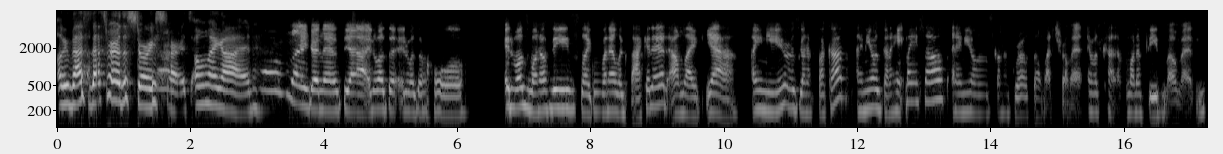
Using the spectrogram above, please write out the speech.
oh, that's that's where the story starts. Oh my god. Oh my goodness. Yeah, it was a it was a whole it was one of these like when I look back at it, I'm like, yeah, I knew it was gonna fuck up. I knew I was gonna hate myself, and I knew I was gonna grow so much from it. It was kind of one of these moments.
